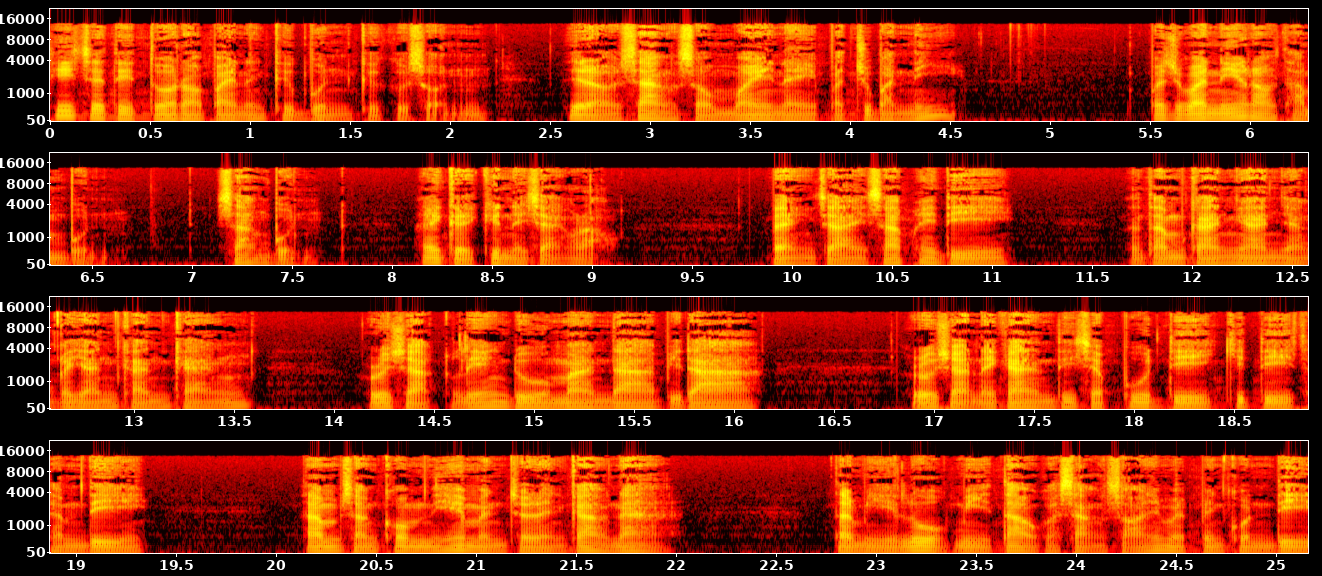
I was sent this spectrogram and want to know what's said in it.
ที่จะติดตัวเราไปนั้นคือบุญคือกุศล ที่เราสร้างสมไว้ในปัจจุบันนี้ ปัจจุบันนี้เราทำบุญ สร้างบุญให้เกิดขึ้นในใจของเรา แบ่งใจทรัพย์ให้ดีทำการงานอย่างขยันขันแข็ง รู้จักเลี้ยงดูมารดาบิดา รู้จักในการที่จะพูดดีคิดดีทำดีทำสังคมนี้ให้มันเจริญก้าวหน้า ถ้ามีลูกมีเต้าก็สั่งสอนให้มันเป็นคนดี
